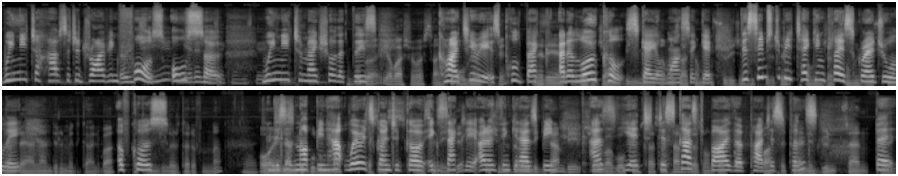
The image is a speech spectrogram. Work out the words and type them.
We need to have such a driving force also. We need to make sure that this criteria is pulled back at a local scale once again. This seems to be taking place gradually. Of course, this has not been how, where it's going to go exactly. I don't think it has been as yet discussed by the participants. But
